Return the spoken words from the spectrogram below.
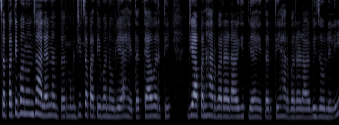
चपाती बनवून झाल्यानंतर मग जी चपाती बनवली आहे तर त्यावरती जी आपण हरभरा डाळ घेतली आहे तर ती हरभरा डाळ भिजवलेली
